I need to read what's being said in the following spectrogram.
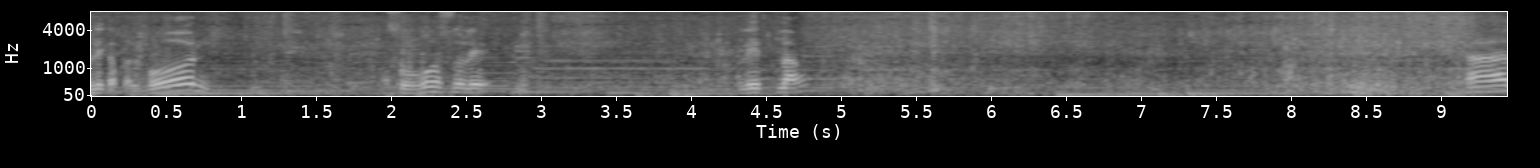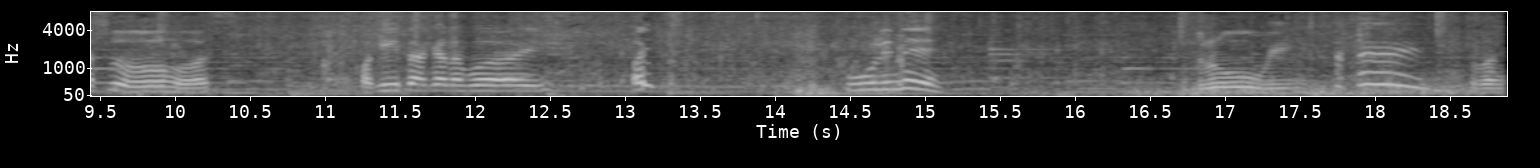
Uli ka palbon. Asuhos uli. Lit lang. Asuhos. Pakita ka na boy. Ay! Huli na eh. Drawing. Parang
